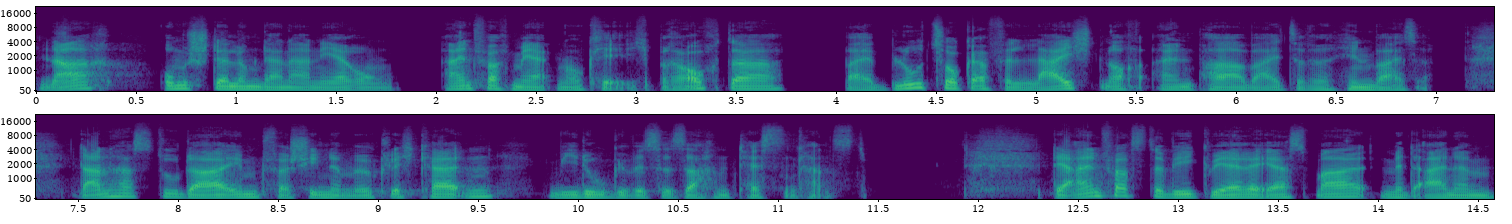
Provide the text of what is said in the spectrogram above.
nach Umstellung deiner Ernährung einfach merken, okay, ich brauche da bei Blutzucker vielleicht noch ein paar weitere Hinweise. Dann hast du da eben verschiedene Möglichkeiten, wie du gewisse Sachen testen kannst. Der einfachste Weg wäre erstmal mit einem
